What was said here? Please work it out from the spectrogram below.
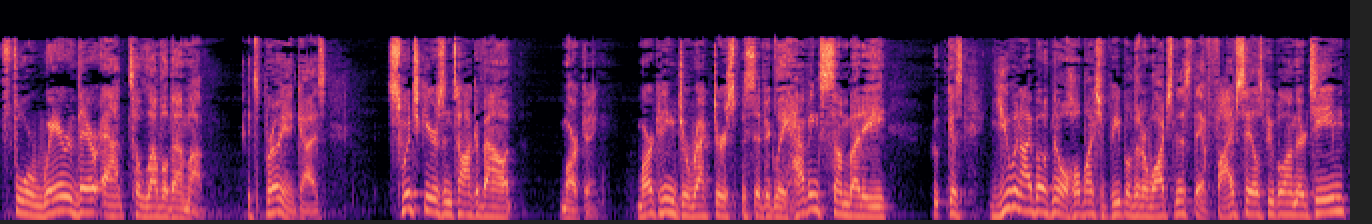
for where they're at to level them up. It's brilliant, guys. Switch gears and talk about marketing. Marketing director specifically, having somebody because you and I both know a whole bunch of people that are watching this. They have five salespeople on their team.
